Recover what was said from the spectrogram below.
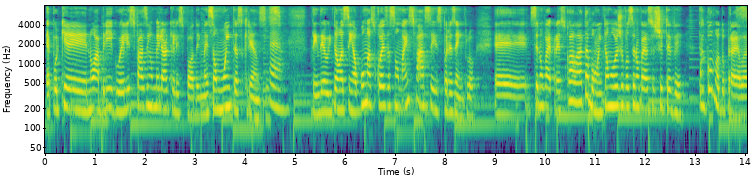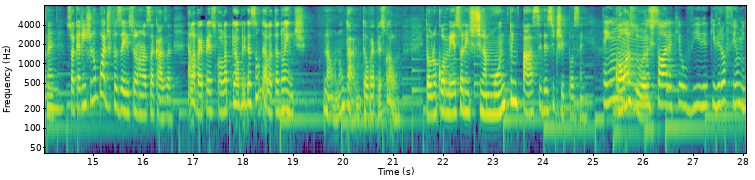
É porque no abrigo eles fazem o melhor que eles podem, mas são muitas crianças. É. Entendeu? Então, assim, algumas coisas são mais fáceis. Por exemplo, é, você não vai pra escola? Ah, tá bom. Então hoje você não vai assistir TV. Tá cômodo pra ela, né? Só que a gente não pode fazer isso na nossa casa. Ela vai pra escola porque é a obrigação dela. Tá doente? Não, não tá. Então vai pra escola. Então no começo a gente tinha muito impasse desse tipo, assim. Tem um- Com as duas. uma história que eu vi, que virou filme,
